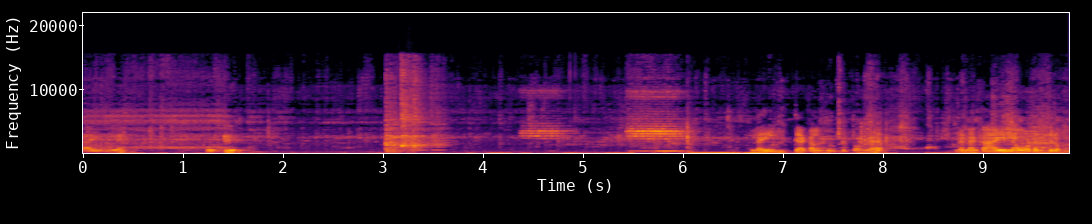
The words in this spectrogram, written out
காய்களை போட்டு லைட்டாக கலந்து விட்டுக்கோங்க. இல்லைன்னா காயெல்லாம் உடஞ்சிரும்.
